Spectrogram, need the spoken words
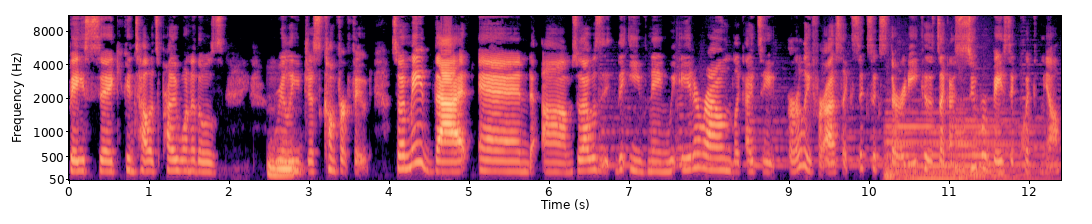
basic. You can tell it's probably one of those Mhm. really just comfort food. So I made that, and um, so that was the evening. We ate around like I'd say early for us, like six six thirty, because it's like a super basic quick meal.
